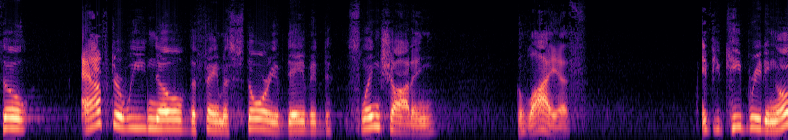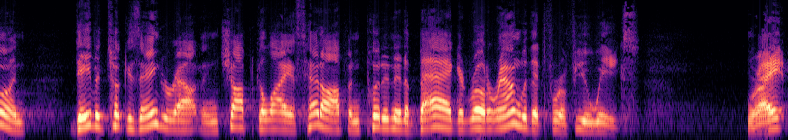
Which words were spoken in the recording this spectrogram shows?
So, after we know the famous story of David slingshotting Goliath, if you keep reading on, David took his anger out and chopped Goliath's head off and put it in a bag and rode around with it for a few weeks. Right?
